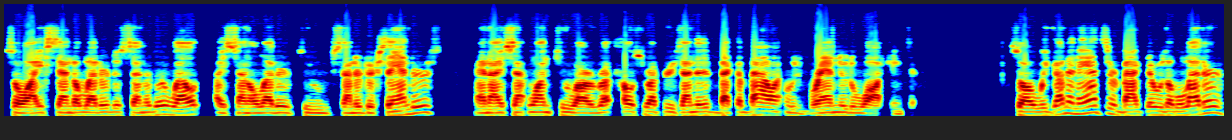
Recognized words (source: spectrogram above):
So I sent a letter to Senator Welch. I sent a letter to Senator Sanders, and I sent one to our House Representative Becca Balint, who's brand new to Washington. So we got an answer back. There was a letter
